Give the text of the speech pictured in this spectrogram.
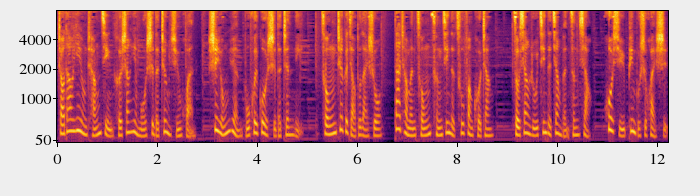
找到应用场景和商业模式的正循环是永远不会过时的真理。从这个角度来说，大厂们从曾经的粗放扩张走向如今的降本增效，或许并不是坏事。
